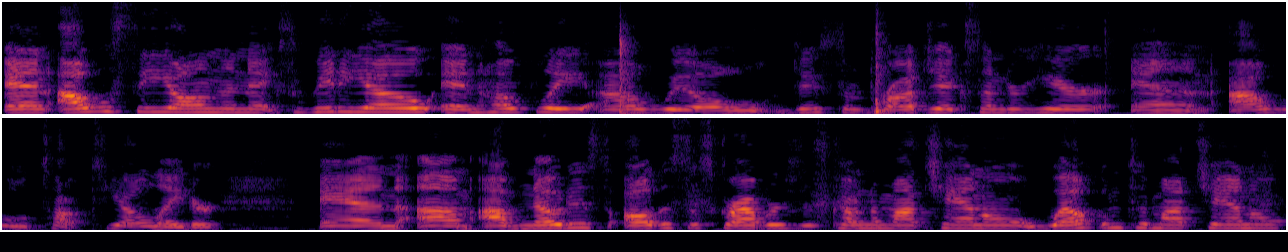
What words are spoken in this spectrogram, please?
And I will see y'all in the next video. And hopefully I will do some projects under here. And I will talk to y'all later. And um, I've noticed all the subscribers that's come to my channel. Welcome to my channel.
